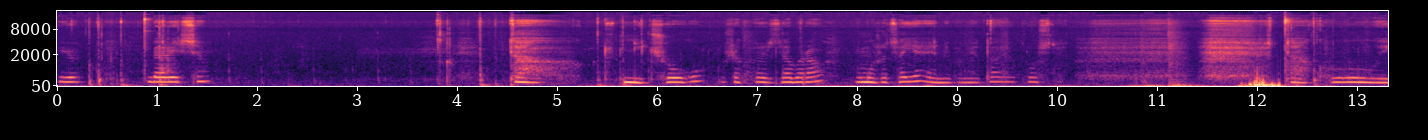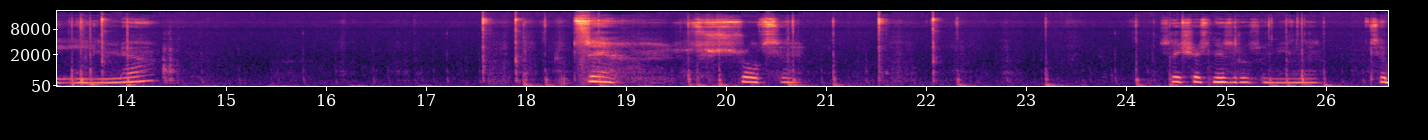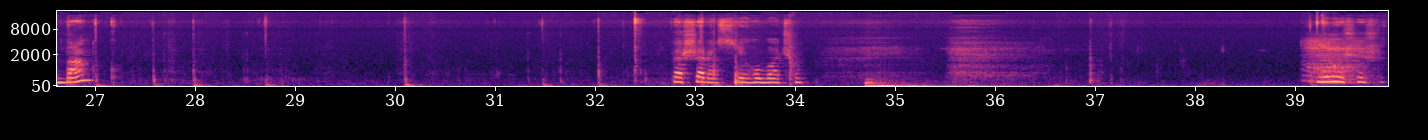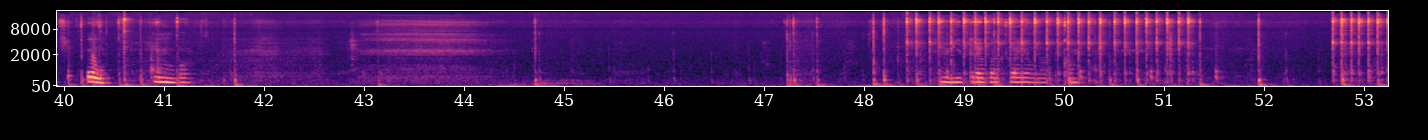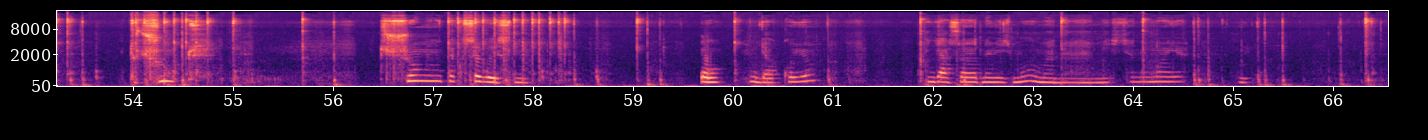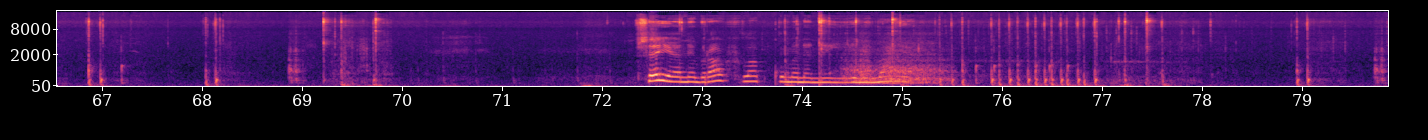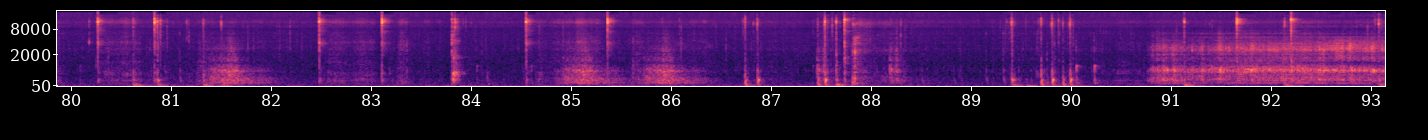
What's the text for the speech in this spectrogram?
Йо, берися. Так, тут нічого. Вже хтось забрав. А може це я, я не пам'ятаю просто. Так, вугілля. Це що це? Це щось незрозуміле. Це банк? Перший раз його бачу. Думаю, що це. О, імба. Мені треба твоя лапка. Та чому ти? Чому мені так все висне? О, дякую. Я все одне візьму, у мене місця немає. Ой. Все, я не брав лапку, у мене не- її немає.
